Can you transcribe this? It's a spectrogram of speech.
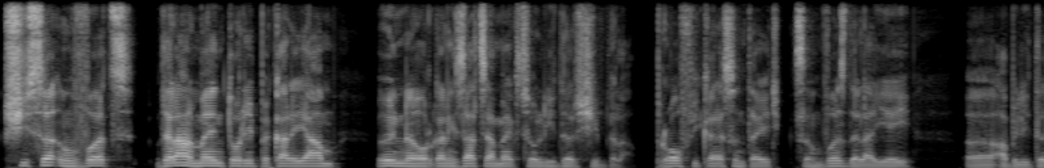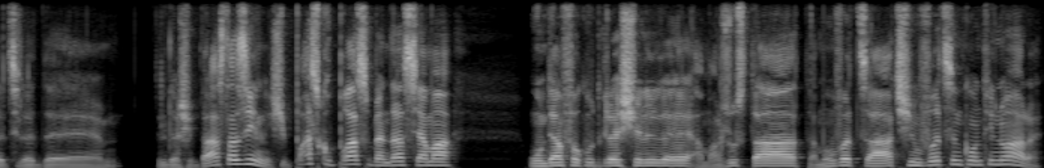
și să învăț de la mentorii pe care i-am în organizația Maxwell Leadership, de la profi care sunt aici, să învăț de la ei uh, abilitățile de leadership. Dar asta zilnic și pas cu pas mi-am dat seama unde am făcut greșelile, am ajustat, am învățat și învăț în continuare.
